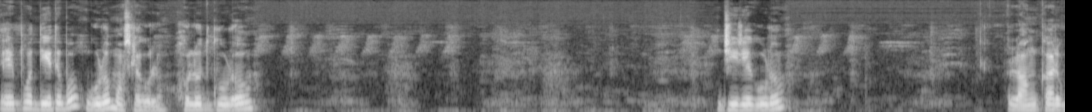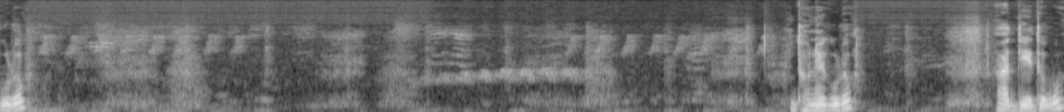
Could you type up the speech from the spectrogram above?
এরপর দিয়ে দেবো গুঁড়ো মশলাগুলো। হলুদ গুঁড়ো। জিরে গুঁড়ো। লঙ্কার গুঁড়ো। ধনে গুঁড়ো। আর দিয়ে দেবো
